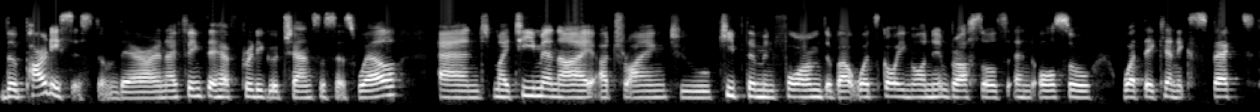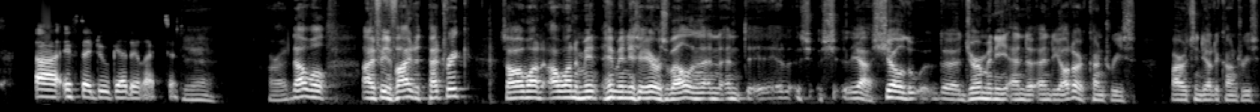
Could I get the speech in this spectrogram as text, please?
the party system there. And I think they have pretty good chances as well. And my team and I are trying to keep them informed about what's going on in Brussels and also what they can expect uh, if they do get elected. Yeah. All right. Now, well, I've invited Patrick, so I want I want him in, him in his ear as well, and and, and uh, sh yeah, show the, the, Germany and the, and the other countries, pirates in the other countries,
